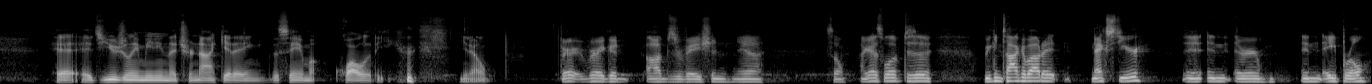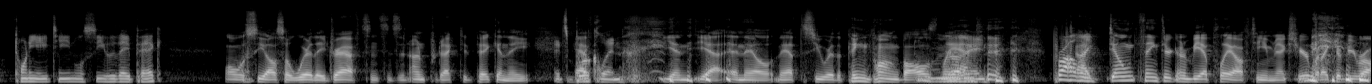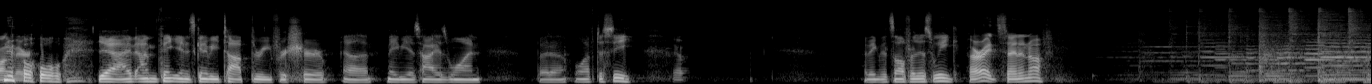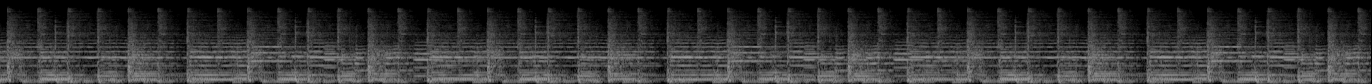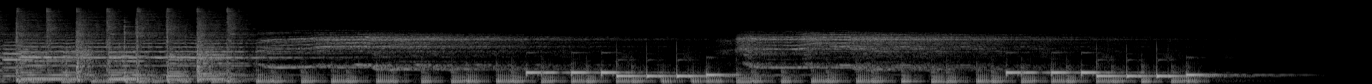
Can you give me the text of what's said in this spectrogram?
it's usually meaning that you're not getting the same quality. you know, Very very good observation. Yeah. So I guess we'll have to we can talk about it next year in, in or in April 2018. We'll see who they pick. well, we'll see also where they draft since it's an unprotected pick, and they It's have- Brooklyn. yeah, and, yeah, and they'll they have to see where the ping pong balls land. Probably. I don't think they're going to be a playoff team next year, but I could be wrong there. Yeah, I, I'm thinking it's going to be top three for sure. Uh, maybe as high as one, but uh, we'll have to see. Yep. I think that's all for this week. All right, signing off.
